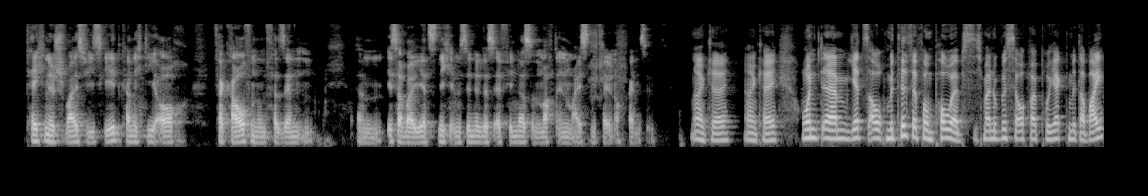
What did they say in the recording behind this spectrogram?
technisch weiß, wie es geht, kann ich die auch verkaufen und versenden. Ähm, ist aber jetzt nicht im Sinne des Erfinders und macht in den meisten Fällen auch keinen Sinn. Okay, okay. Und ähm, jetzt auch mit Hilfe von PoApps. Ich meine, du bist ja auch bei Projekten mit dabei.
